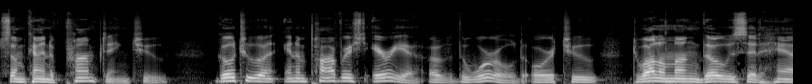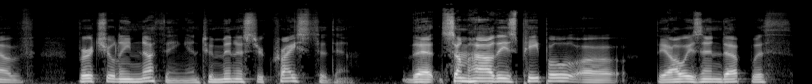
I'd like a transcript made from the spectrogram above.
some kind of prompting to go to an impoverished area of the world or to dwell among those that have virtually nothing and to minister Christ to them. That somehow these people, uh, they always end up with,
